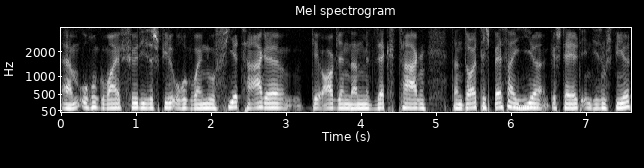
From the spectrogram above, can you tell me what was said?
ähm, Uruguay für dieses Spiel. Uruguay nur vier Tage, Georgien dann mit sechs Tagen dann deutlich besser hier gestellt in diesem Spiel.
